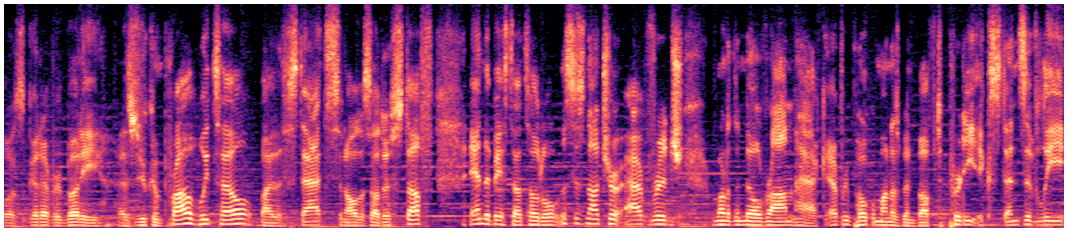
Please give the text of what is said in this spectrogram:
What's good, everybody? As you can probably tell by the stats and all this other stuff, and the base total, this is not your average run-of-the-mill ROM hack. Every Pokemon has been buffed pretty extensively.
